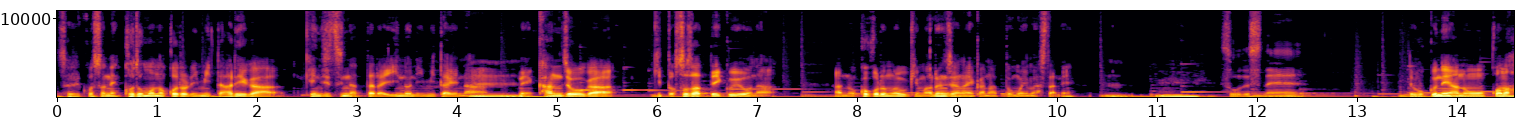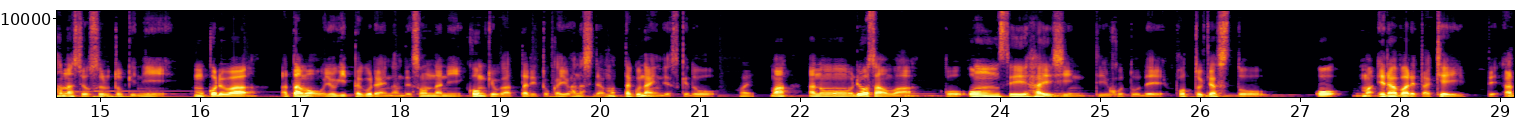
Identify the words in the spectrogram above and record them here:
それこそね、子供の頃に見たあれが現実になったらいいのにみたいな、うんね、感情がきっと育っていくような、あの、心の動きもあるんじゃないかなと思いましたね。うん。うんそうですね。で、僕ね、あの、この話をするときに、もうこれは頭をよぎったぐらいなんで、そんなに根拠があったりとかいう話では全くないんですけど、はい。まあ、あの、りょうさんは、こう、音声配信っていうことで、ポッドキャストを、まあ、選ばれた経緯ってあ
